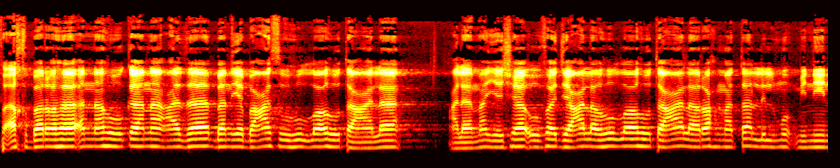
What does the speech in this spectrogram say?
فأخبرها أنه كان عذابا يبعثه الله تعالى على من يشاء فجعله الله تعالى رحمة للمؤمنين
